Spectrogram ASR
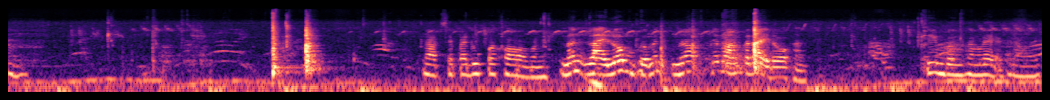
งหลับใส่ปลาดุกปลาคอมันมันไหลล่มเผื่อมันเนาะจะนอนก็ได้ดอกค่ะชิมเบิ้งครั้งแรกพี่น้องเลย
